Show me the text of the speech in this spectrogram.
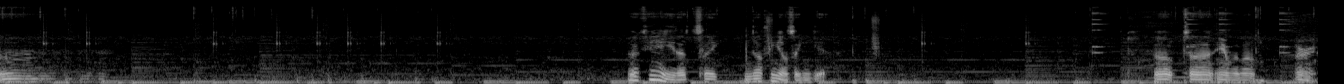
Um, okay, that's like nothing else I can get. Uh, amber lamp. Alright.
